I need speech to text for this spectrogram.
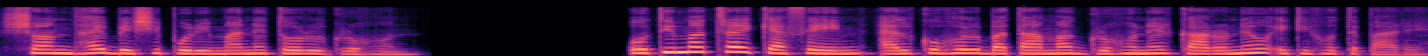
সন্ধ্যায় বেশি পরিমাণে তরল গ্রহণ। অতিমাত্রায় ক্যাফেইন, অ্যালকোহল বা তামাক গ্রহণের কারণেও এটি হতে পারে।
